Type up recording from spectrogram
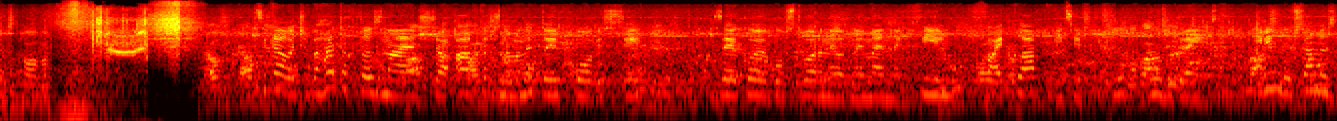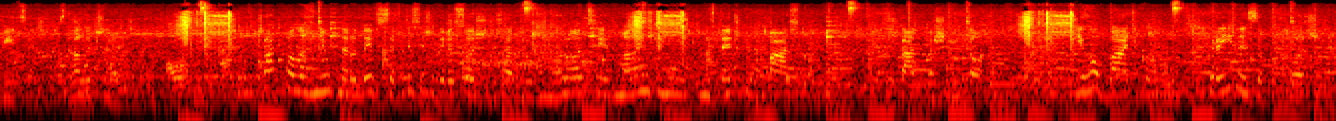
частково. Цікаво, чи багато хто знає, що автор знаменитої повісті, за якою був створений одноіменний фільм Fight Club, бійцівський клуб, був українцем. І він був саме звідси, з Галичини. Чак Палагнюк народився в 1962 році в маленькому містечку Паско, штат Вашингтон. Його батько українець за походженням.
